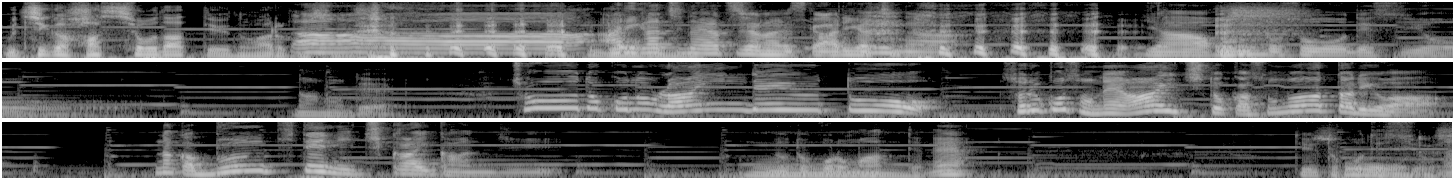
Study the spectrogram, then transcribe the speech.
うちが発祥だっていうのがあるかもしれない。ありがちなやつじゃないですか、ありがちな。いやー、ほんとそうですよ。なので、ちょうどこの LINE で言うと、それこそね、愛知とかその辺りは、なんか分岐点に近い感じのところもあってね。っていうところですよね。ね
